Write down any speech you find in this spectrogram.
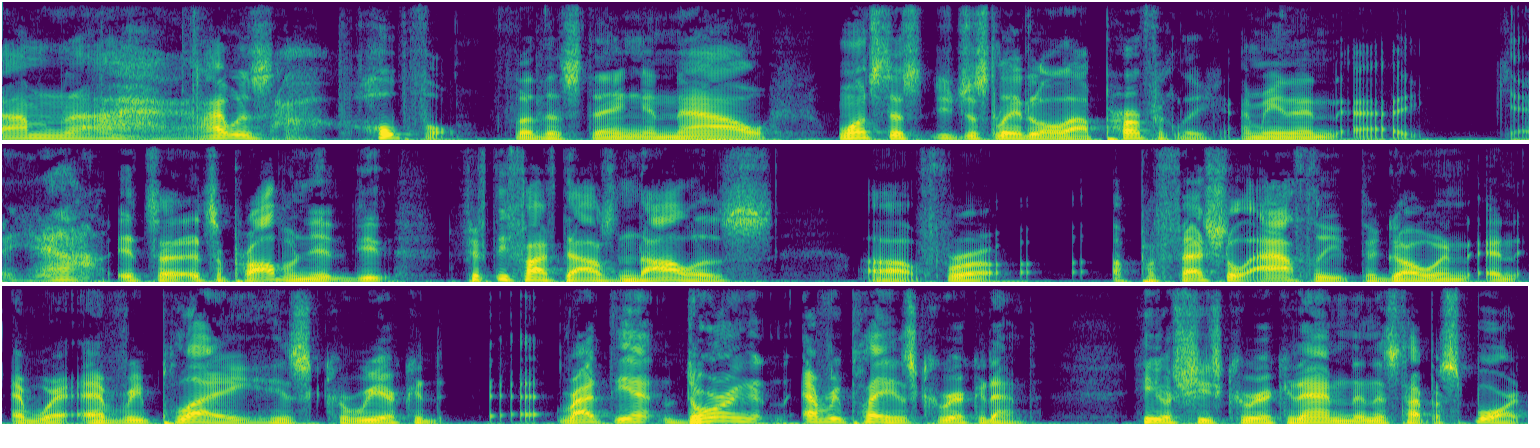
I'm, uh, I was hopeful for this thing, and now once this, you just laid it all out perfectly. I mean, and uh, yeah, yeah, it's a, it's a problem. You, you, Fifty-five thousand dollars uh, for a, a professional athlete to go and, and and where every play his career could, right at the end, during every play his career could end. He or she's career could end in this type of sport,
